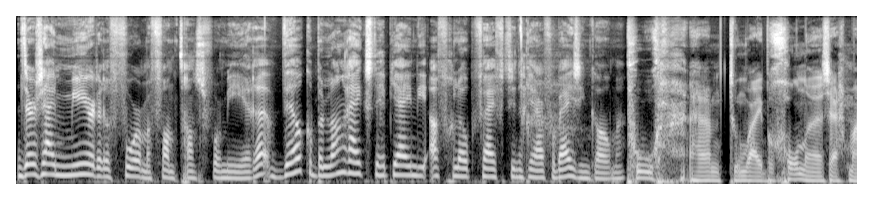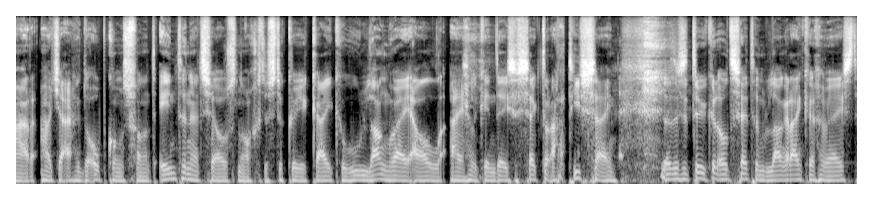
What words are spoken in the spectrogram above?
Er zijn meerdere vormen van transformeren. Welke belangrijkste heb jij in die afgelopen 25 jaar voorbij zien komen? Poeh, ehm, toen wij begonnen, zeg maar, had je eigenlijk de opkomst van het internet zelfs nog. Dus dan kun je kijken hoe lang wij al eigenlijk in deze sector actief zijn. Dat is natuurlijk een ontzettend belangrijke geweest.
